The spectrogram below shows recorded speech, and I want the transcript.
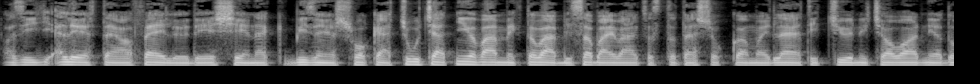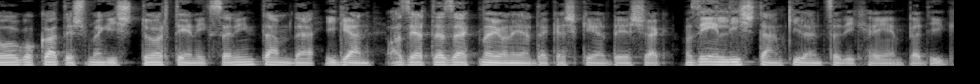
az így elérte a fejlődésének bizonyos fokát, csúcsát. Nyilván még további szabályváltoztatásokkal majd lehet itt csűrni, csavarni a dolgokat, és meg is történik szerintem, de igen, azért ezek nagyon érdekes kérdések. Az én listám 9. helyén pedig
